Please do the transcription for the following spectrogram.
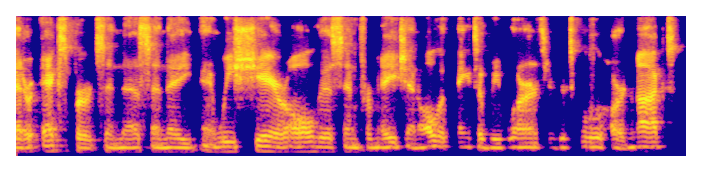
that are experts in this and they and we share all this information all the things that we've learned through the school of hard knocks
